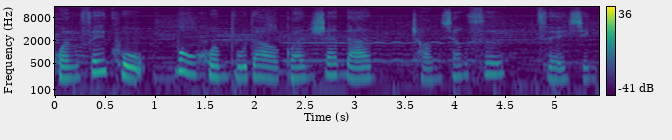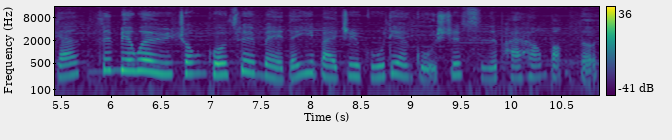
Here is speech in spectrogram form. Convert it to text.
魂飞苦，梦魂不到关山难。”长相思。最心肝，分别位于中国最美的一百句古典古诗词排行榜的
